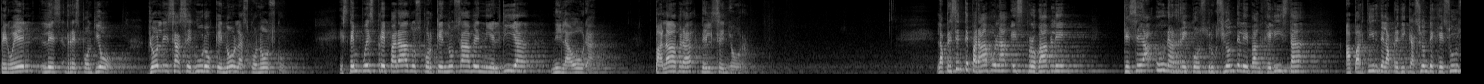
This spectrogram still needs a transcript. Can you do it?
Pero él les respondió, yo les aseguro que no las conozco. Estén pues preparados porque no saben ni el día ni la hora. Palabra del Señor. La presente parábola es probable que sea una reconstrucción del evangelista a partir de la predicación de Jesús,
